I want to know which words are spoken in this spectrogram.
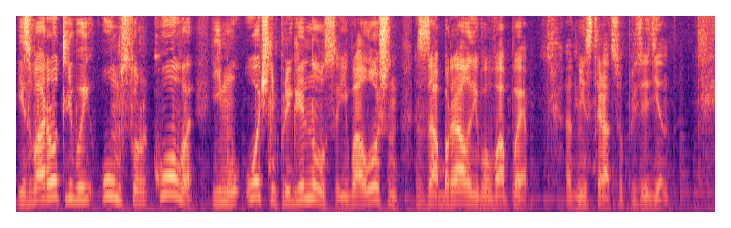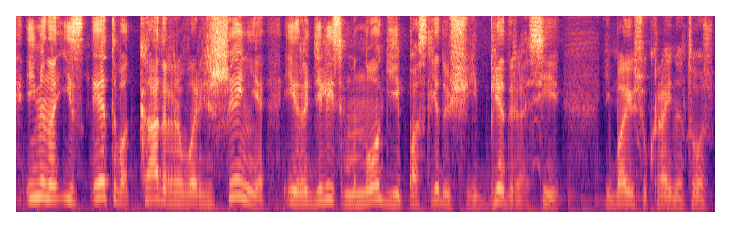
Изворотливый ум Суркова ему очень приглянулся, и Волошин забрал его в АП, администрацию президента. Именно из этого кадрового решения и родились многие последующие беды России, и, боюсь, Украины тоже.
